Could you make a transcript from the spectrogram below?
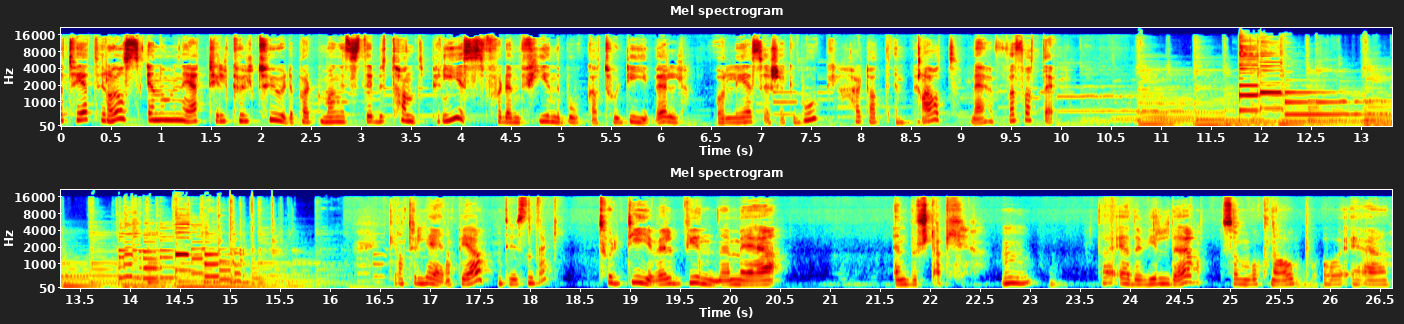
Tveterås er nominert til Kulturdepartementets debutantpris for den fine boka 'Tordivel', og Lesersøkebok har tatt en prat med forfatteren. Gratulerer, Pia. Tusen takk. Tordivel begynner med en bursdag. Da er det Vilde som våkner opp og er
